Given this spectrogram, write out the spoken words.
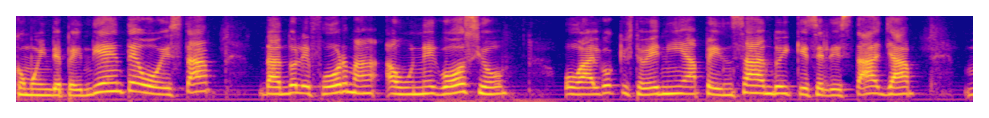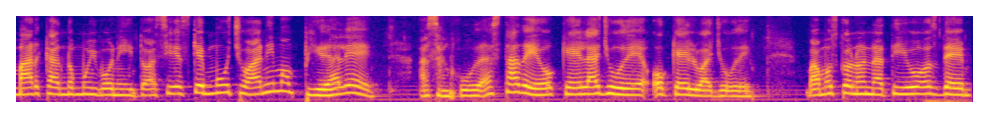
como independiente o está dándole forma a un negocio o algo que usted venía pensando y que se le está ya marcando muy bonito. Así es que mucho ánimo, pídale a San Judas Tadeo que le ayude o que lo ayude. Vamos con los nativos de,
